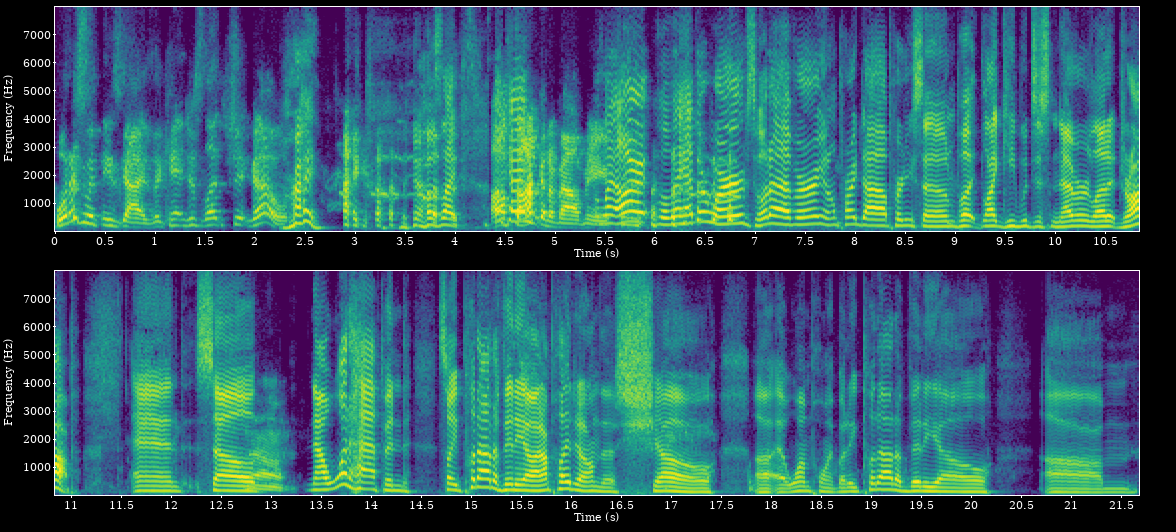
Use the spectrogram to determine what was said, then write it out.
What is with these guys? They can't just let shit go. Right. I was like, stop okay. talking about me. I'm like, all right, well, they had their words, whatever, you know, probably die out pretty soon, but like he would just never let it drop. And so No. now what happened? So he put out a video, and I played it on the show uh, at one point, but he put out a video um,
